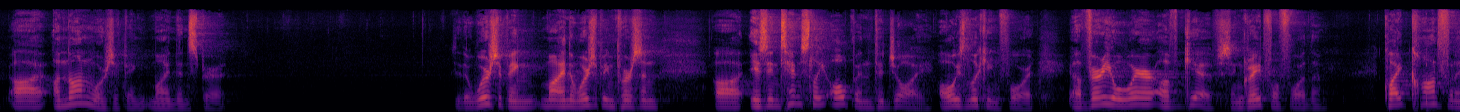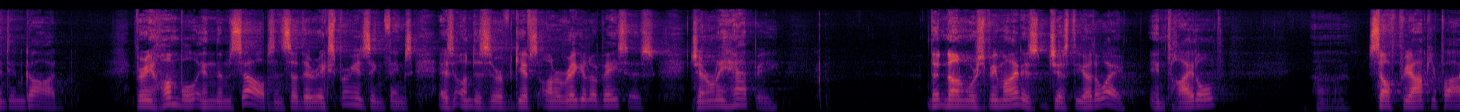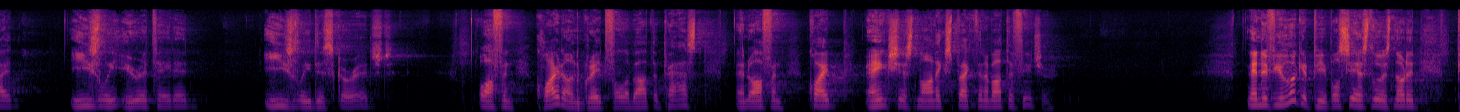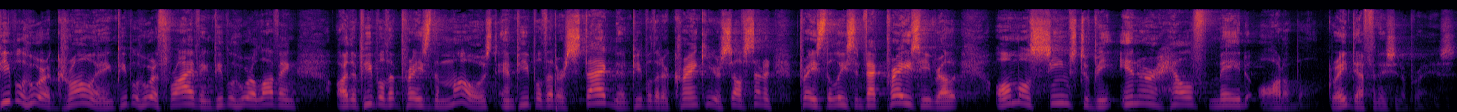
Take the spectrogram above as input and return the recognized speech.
uh, a non worshiping mind and spirit. See, the worshiping mind, the worshiping person, uh, is intensely open to joy, always looking for it, uh, very aware of gifts and grateful for them, quite confident in God, very humble in themselves. And so they're experiencing things as undeserved gifts on a regular basis, generally happy. The non worshiping mind is just the other way entitled, uh, self preoccupied, easily irritated, easily discouraged, often quite ungrateful about the past, and often quite anxious, not expectant about the future. And if you look at people, C.S. Lewis noted, people who are growing, people who are thriving, people who are loving are the people that praise the most, and people that are stagnant, people that are cranky or self centered, praise the least. In fact, praise, he wrote, almost seems to be inner health made audible. Great definition of praise.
